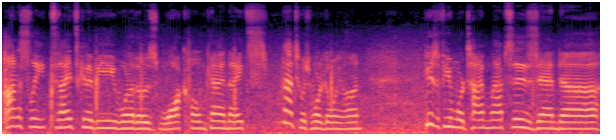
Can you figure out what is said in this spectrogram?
Honestly, tonight's gonna be one of those walk home kind of nights. Not too much more going on. Here's a few more time lapses and uh,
